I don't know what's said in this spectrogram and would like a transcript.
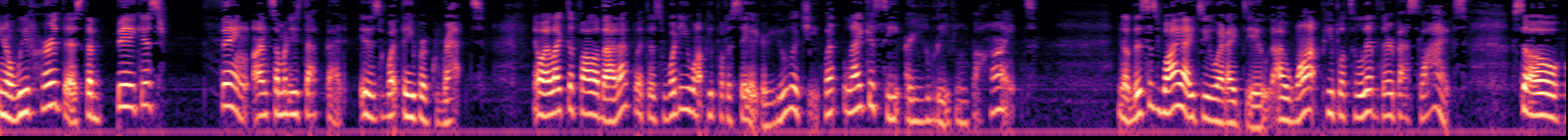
You know, we've heard this. The biggest thing on somebody's deathbed is what they regret. Now, I like to follow that up with is what do you want people to say at your eulogy? What legacy are you leaving behind? Know, this is why I do what I do. I want people to live their best lives. So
